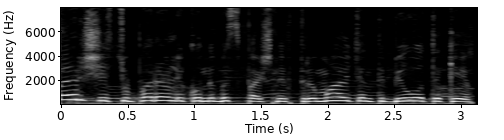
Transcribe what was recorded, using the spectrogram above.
Першість у переліку небезпечних тримають антибіотики.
